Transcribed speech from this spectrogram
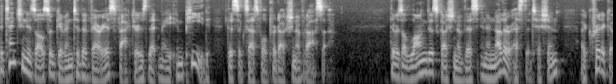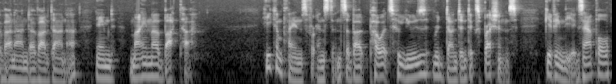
Attention is also given to the various factors that may impede the successful production of rasa. There is a long discussion of this in another aesthetician, a critic of Anandavardhana, named Mahima Bhatta. He complains, for instance, about poets who use redundant expressions, giving the example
